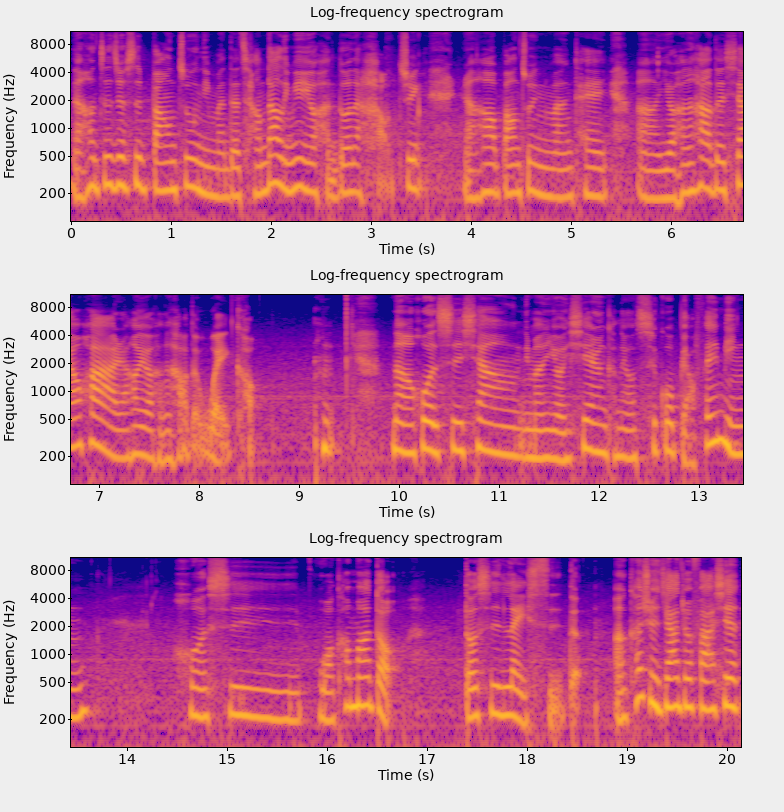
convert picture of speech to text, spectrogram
然后这就是帮助你们的肠道里面有很多的好菌，然后帮助你们可以嗯、有很好的消化，然后有很好的胃口。那或者是像你们有一些人可能有吃过表飞鸣，或是 walk model，都是类似的。呃，科学家就发现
